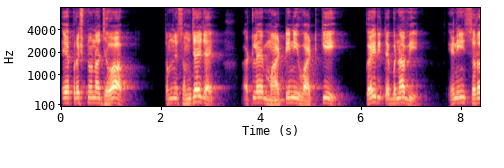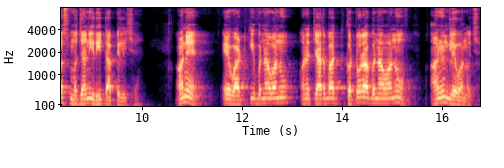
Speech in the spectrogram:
એ પ્રશ્નોના જવાબ તમને સમજાઈ જાય એટલે માટીની વાટકી કઈ રીતે બનાવવી એની સરસ મજાની રીત આપેલી છે. અને એ વાટકી બનાવવાનું અને ત્યારબાદ કટોરા બનાવવાનો આનંદ લેવાનો છે.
